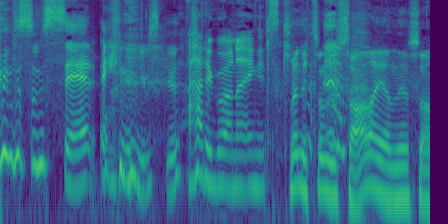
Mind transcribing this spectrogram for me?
Hun som ser engelsk ut. Herregud, han er engelsk. Men litt som du sa da, Jenny, så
